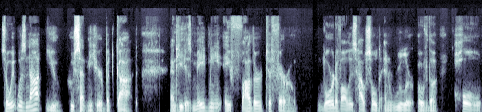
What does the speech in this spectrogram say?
so it was not you who sent me here, but God. And he has made me a father to Pharaoh, Lord of all his household, and ruler over the whole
